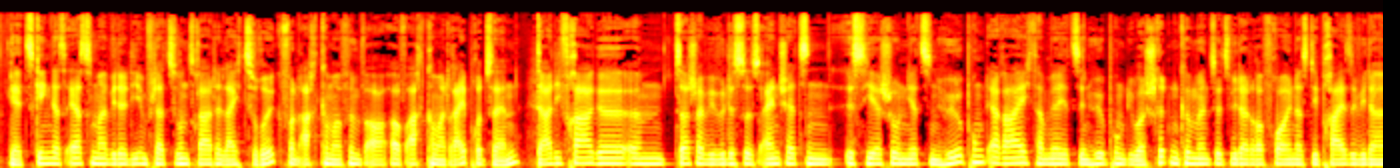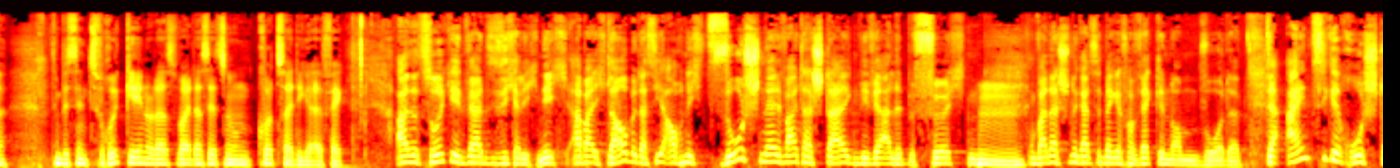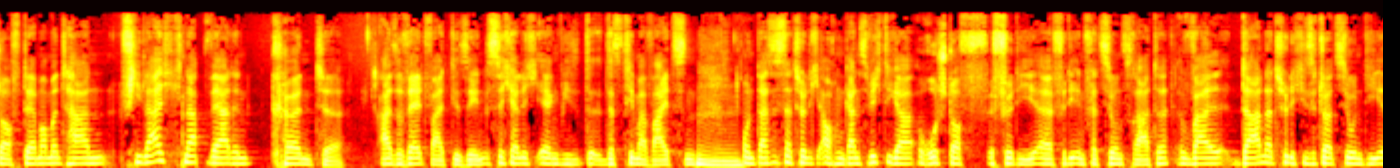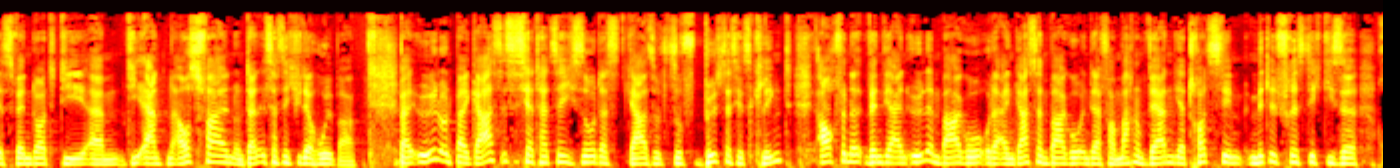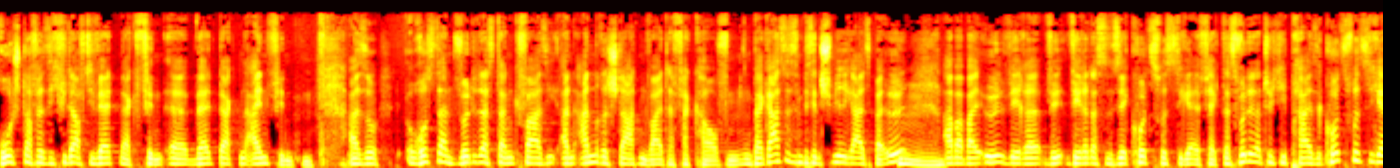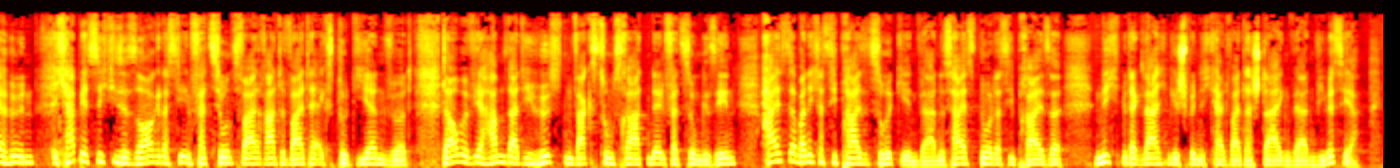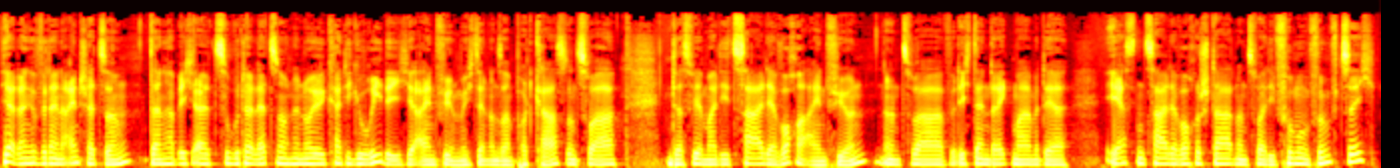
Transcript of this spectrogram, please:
Jetzt ging das erste Mal wieder die Inflationsrate leicht zurück von 8,5 auf 8,3 Prozent. Da die Frage, ähm, Sascha, wie würdest du es einschätzen? Ist hier schon jetzt ein Höhepunkt erreicht? Haben wir jetzt den Höhepunkt überschritten? Können wir uns jetzt wieder darauf freuen, dass die Preise wieder ein bisschen zurückgehen oder war das jetzt nur ein kurzzeitiger Effekt? Also zurückgehen werden sie sicherlich nicht, aber ich glaube, dass sie auch nicht so schnell weiter steigen, wie wir alle befürchten, hm. weil da schon eine ganze Menge vorweggenommen wurde. Der einzige Rohstoff, der momentan vielleicht knapp werden könnte, also weltweit gesehen, ist sicherlich irgendwie das Thema Weizen. Mhm. Und das ist natürlich auch ein ganz wichtiger Rohstoff für die, äh, für die Inflationsrate, weil da natürlich die Situation die ist, wenn dort die, ähm, die Ernten ausfallen und dann ist das nicht wiederholbar. Bei Öl und bei Gas ist es ja tatsächlich so, dass, ja, so, so bös das jetzt klingt, auch wenn, wenn wir ein Ölembargo oder ein Gasembargo in der Form machen, werden ja trotzdem mittelfristig diese Rohstoffe sich wieder auf die Weltmarkt, äh, Weltmärkten einfinden. Also Russland würde das dann quasi an andere andere Staaten weiterverkaufen. Bei Gas ist es ein bisschen schwieriger als bei Öl, hm. aber bei Öl wäre, wäre das ein sehr kurzfristiger Effekt. Das würde natürlich die Preise kurzfristig erhöhen. Ich habe jetzt nicht diese Sorge, dass die Inflationsrate weiter explodieren wird. Ich glaube, wir haben da die höchsten Wachstumsraten der Inflation gesehen. Heißt aber nicht, dass die Preise zurückgehen werden. Das heißt nur, dass die Preise nicht mit der gleichen Geschwindigkeit weiter steigen werden wie bisher. Ja, danke für deine Einschätzung. Dann habe ich als zu guter Letzt noch eine neue Kategorie, die ich hier einführen möchte in unserem Podcast. Und zwar, dass wir mal die Zahl der Woche einführen einführen. Und zwar würde ich dann direkt mal mit der ersten Zahl der Woche starten, und zwar die 55.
